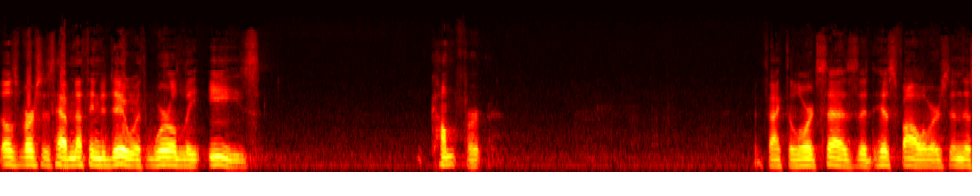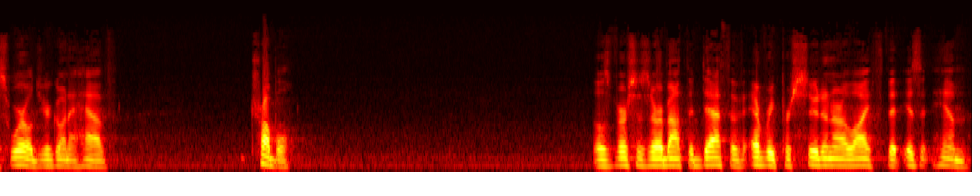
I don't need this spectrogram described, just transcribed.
Those verses have nothing to do with worldly ease, comfort. In fact, the Lord says that His followers in this world, you're going to have trouble. Those verses are about the death of every pursuit in our life that isn't Him.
